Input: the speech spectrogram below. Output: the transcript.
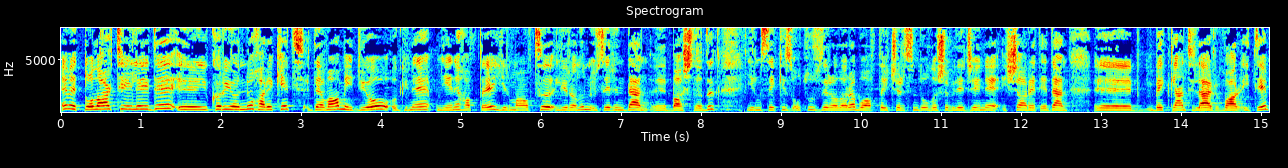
Evet dolar TL'de e, yukarı yönlü hareket devam ediyor. Güne yeni haftaya 26 liranın üzerinden e, başladık. 28-30 liralara bu hafta içerisinde ulaşabileceğine işaret eden e, beklentiler var idi.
